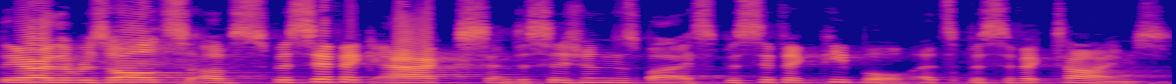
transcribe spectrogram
They are the results of specific acts and decisions by specific people at specific times.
